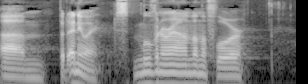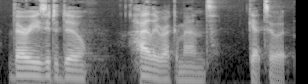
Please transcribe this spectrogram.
Um, but anyway, just moving around on the floor, very easy to do. Highly recommend. Get to it.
